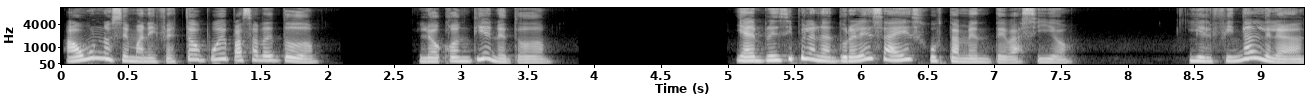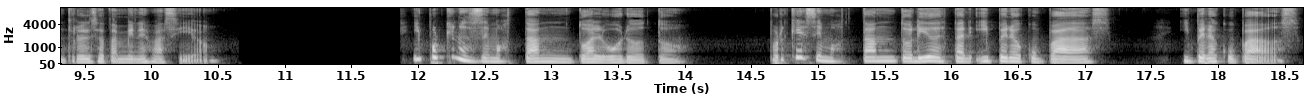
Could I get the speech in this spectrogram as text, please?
Aún no se manifestó, puede pasar de todo. Lo contiene todo. Y al principio la naturaleza es justamente vacío. Y el final de la naturaleza también es vacío. ¿Y por qué nos hacemos tanto alboroto? ¿Por qué hacemos tanto lío de estar hiperocupadas, hiperocupados?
